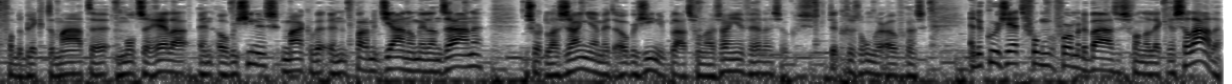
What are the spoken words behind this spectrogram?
van de blik tomaten, mozzarella en aubergines maken we een Parmigiano melanzane. Een soort lasagne met aubergine in plaats van lasagnevellen. Is ook een stuk gezonder overigens. En de courgette vorm- vormen de basis van een lekkere salade.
